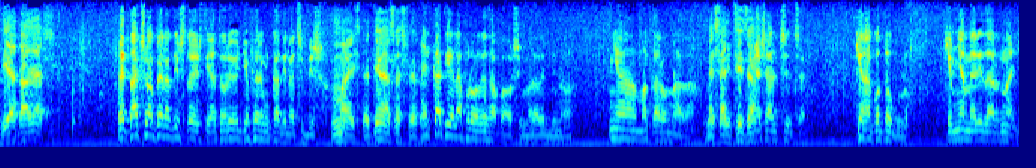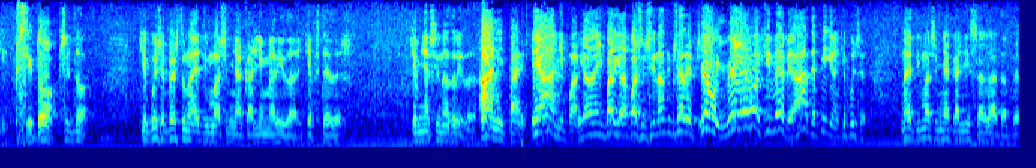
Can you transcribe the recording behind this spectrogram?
Διαταγάς. Πετάξω απέναντι στο εστιατόριο και φέρε μου κάτι να τσιμπήσω. Μάλιστα, τι να σας φέρω; Ε, κάτι ελαφρό δεν θα φάω σήμερα, δεν πεινώ. Μια μακαρονάδα. Με σαλτσίτσα; Με σαλτσίτσα. Και ένα κοτόπουλο. Και μια μερίδα αρνάκι. Ψητό; Ψητό. Και που είσαι πες του να ετοιμάσει μια καλή μερίδα και φτέδες. Και μια συναδρίδα. Αν υπάρχει. Ε, αν υπάρχει, αν δεν υπάρχει θα πας εσύ να την ψαρέψεις. Ε, όχι, βέβαια. Ε, όχι, βέβαια. Άντε πήγαινε και που είσαι. Να ετοιμάσει μια καλή σαλάτα, πες.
